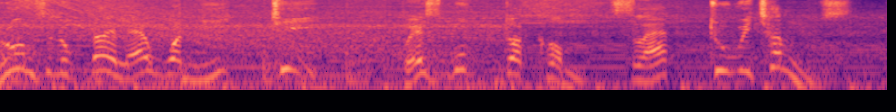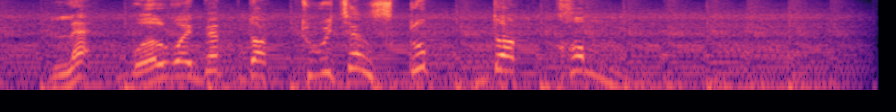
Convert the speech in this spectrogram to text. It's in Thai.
ร่วมสนุกได้แล้ววันนี้ที่ facebook.com/tuitions และ w w w t u i t i o n s g r o u p c o m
